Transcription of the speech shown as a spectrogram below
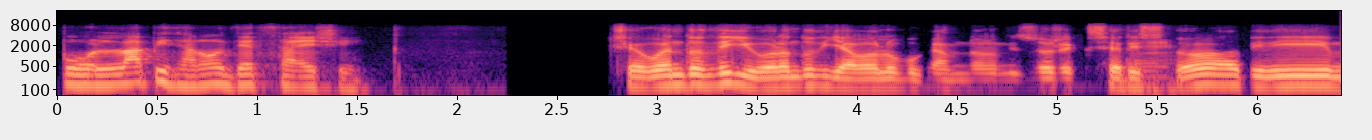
πολλά πιθανό δεν θα έχει. Και εγώ είναι το δικηγόρο του διαβόλου που κάνω, νομίζω και ξέρεις ναι. το, επειδή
